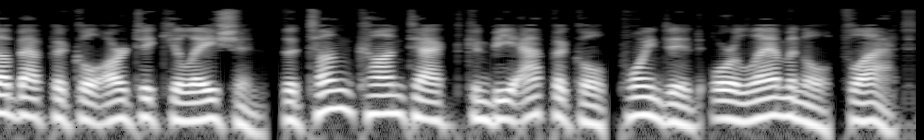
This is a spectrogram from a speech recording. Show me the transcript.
subapical articulation, the tongue contact can be apical pointed or laminal flat.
